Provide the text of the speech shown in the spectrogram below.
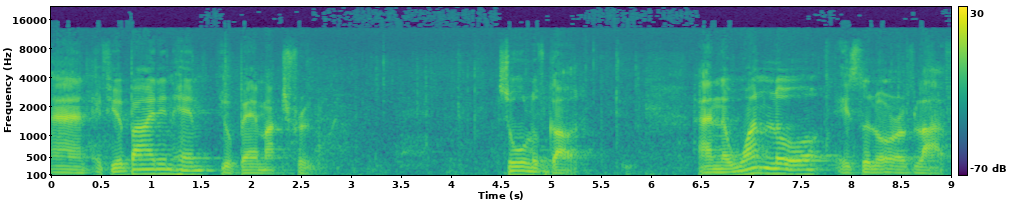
And if you abide in Him, you'll bear much fruit. It's all of God. And the one law is the law of love.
